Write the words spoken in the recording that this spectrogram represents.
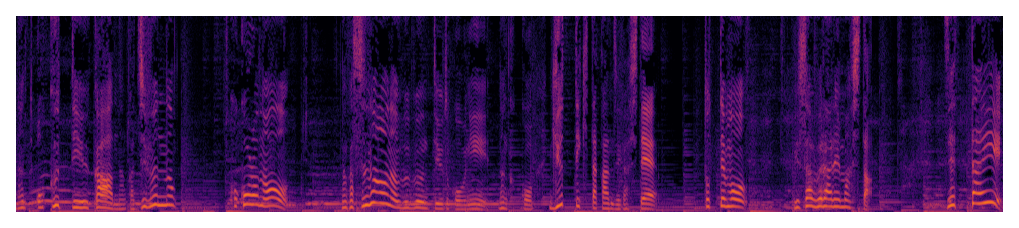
なん奥っていうかなんか自分の心のなんか素直な部分っていうところになんかこうギュッてきた感じがしてとっても揺さぶられました。絶対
